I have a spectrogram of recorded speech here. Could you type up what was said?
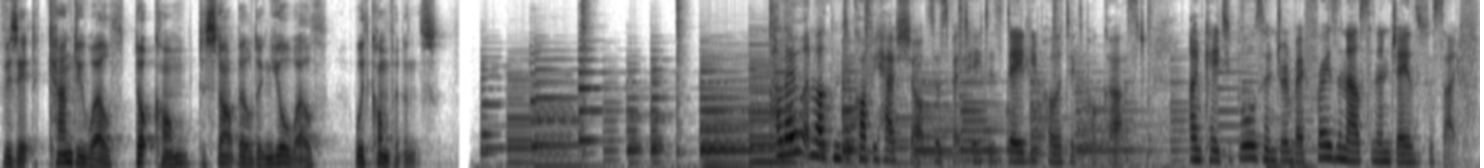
Visit canaccordwealth.com to start building your wealth with confidence. Hello and welcome to Coffee House Shots, the Spectator's daily politics podcast. I'm Katy Balls and joined by Fraser Nelson and James Forsyth.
